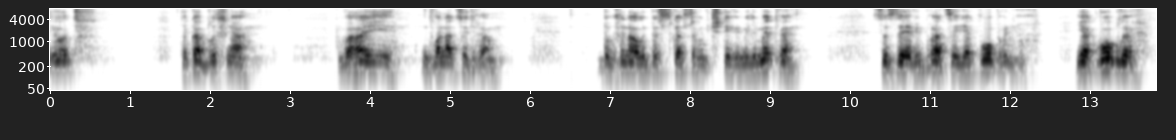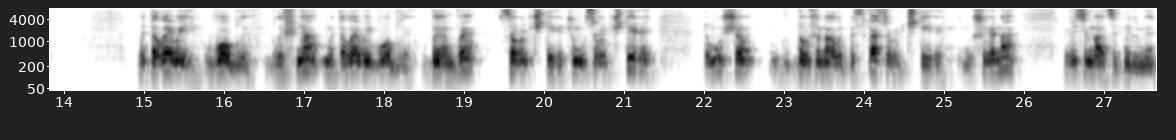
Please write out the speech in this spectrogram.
І от така блишня. Вага її 12 грам. Довжина лепестка 44 мм. Создає вібрації як воблер, як воблер, металевий воблер. Блишня, металевий воблер. BMW 44. Чому 44? Тому що довжина лепестка 44. Ширина 18 мм.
